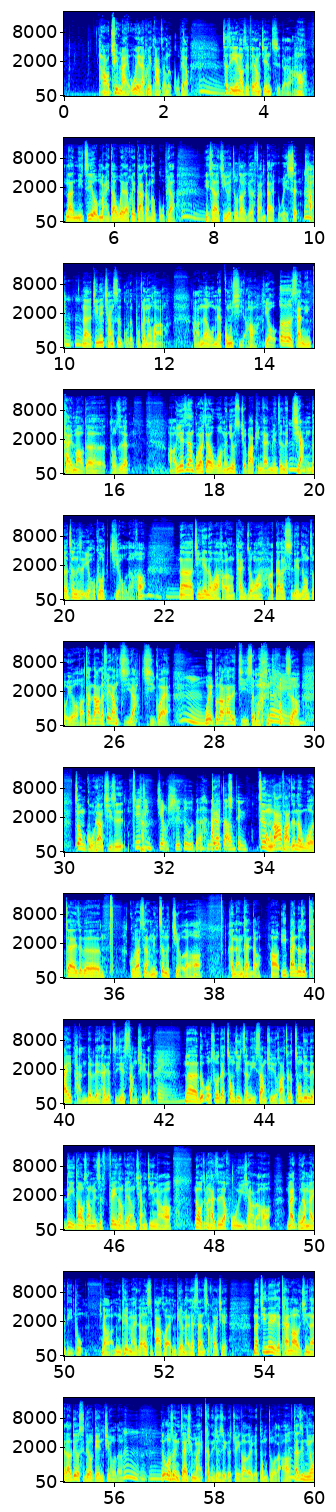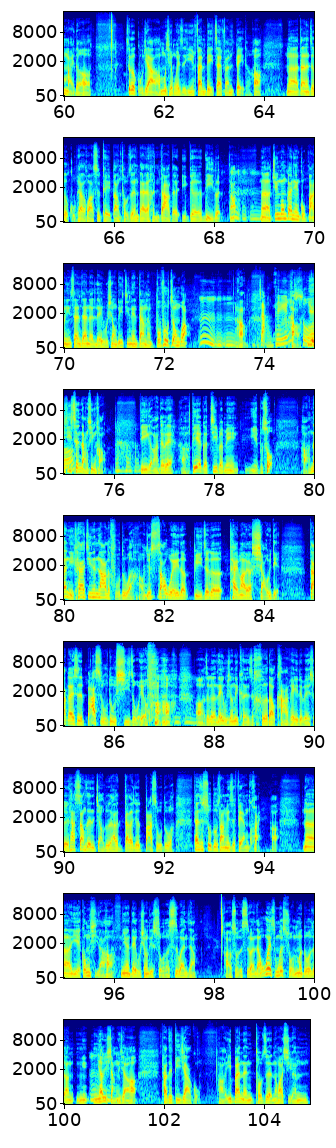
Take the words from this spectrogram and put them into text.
好去买未来会大涨的股票。嗯，这是严老师非常坚持的了哈。那你只有买到未来会大涨的股票。你才有机会做到一个反败为胜。好，那今天强势股的部分的话，好，那我们要恭喜啊哈，有二二三零泰茂的投资人。好，因为这张股票在我们六十九八平台里面真的讲的真的是有够久的哈。那今天的话，好像盘中啊，好大概十点钟左右哈，它拉的非常急啊，奇怪啊。嗯。我也不知道它在急什么，你知道这种股票其实接近九十度的 拉涨停。这种拉法真的，我在这个。股票市场面这么久了哈，很难看到。哦，一般都是开盘，对不对？它就直接上去了。对。那如果说在中期整理上去的话，这个中间的力道上面是非常非常强劲的哈。那我这边还是要呼吁一下了哈，买股票买底部啊，你可以买在二十八块，你可以买在三十块钱。那今天的一个泰茂已经来到六十六点九了。嗯嗯嗯。如果说你再去买，可能就是一个追高的一个动作了哈。但是你有买的哈，这个股价啊，目前为止已经翻倍再翻倍的哈。那当然，这个股票的话是可以帮投资人带来很大的一个利润啊。那军工概念股八零三三的雷虎兄弟今天当然不负众望，嗯嗯嗯，好涨停，好业绩成长性好，第一个嘛，对不对？好，第二个基本面也不错。好，那你看看今天拉的幅度啊，好就稍微的比这个泰茂要小一点。大概是八十五度 C 左右，哦，这个雷虎兄弟可能是喝到咖啡，对不对？所以它上升的角度大大概就是八十五度，但是速度上面是非常快。好，那也恭喜了哈，因为雷虎兄弟锁了四万张，好，锁了四万张，为什么会锁那么多张？你你要去想一下哈，它是低价股，好，一般人投资人的话喜欢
